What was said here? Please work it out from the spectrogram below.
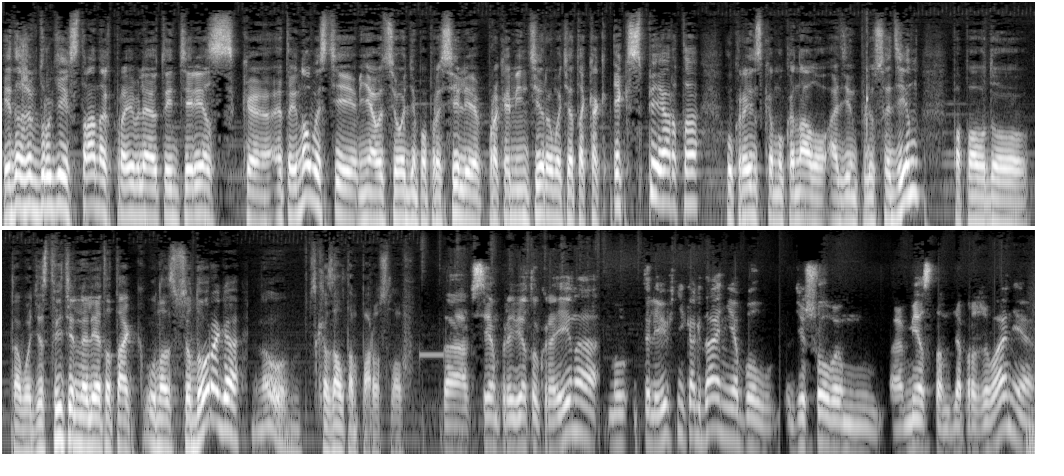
И даже в других странах проявляют интерес к этой новости. Меня вот сегодня попросили прокомментировать это как эксперта украинскому каналу 1 плюс 1 по поводу того, действительно ли это так у нас все дорого. Ну, сказал там пару слов. Да, всем привет, Украина. Ну, Тель-Авив никогда не был дешевым э, местом для проживания.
